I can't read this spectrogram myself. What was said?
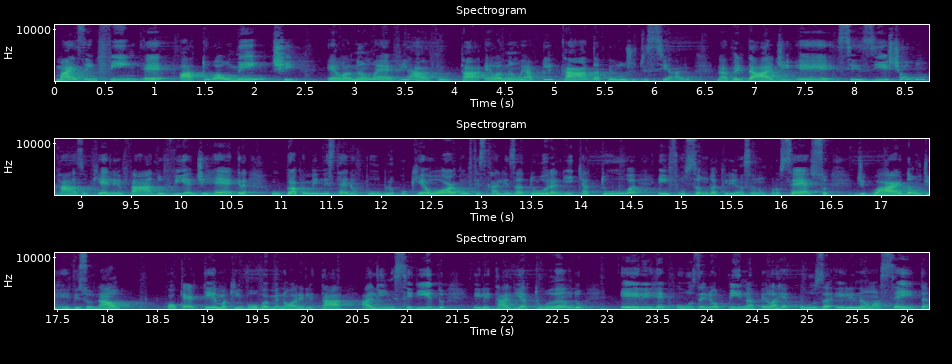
Mas, enfim, é, atualmente ela não é viável, tá? Ela não é aplicada pelo judiciário. Na verdade, é, se existe algum caso que é levado, via de regra, o próprio Ministério Público, que é o órgão fiscalizador ali, que atua em função da criança num processo de guarda ou de revisional, qualquer tema que envolva menor, ele está ali inserido, ele está ali atuando, ele recusa, ele opina pela recusa, ele não aceita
